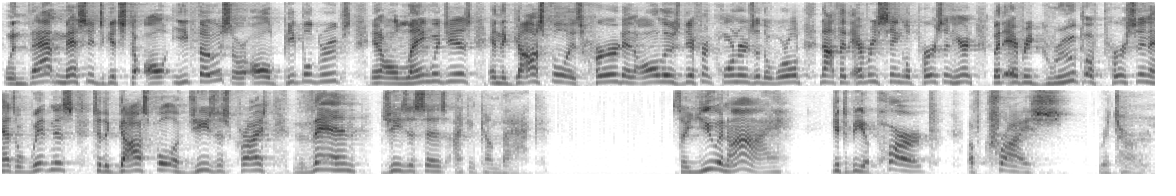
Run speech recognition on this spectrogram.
when that message gets to all ethos or all people groups in all languages, and the gospel is heard in all those different corners of the world. Not that every single person here, but every group of person has a witness to the gospel of Jesus Christ. Then Jesus says, I can come back. So you and I get to be a part of Christ's return.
